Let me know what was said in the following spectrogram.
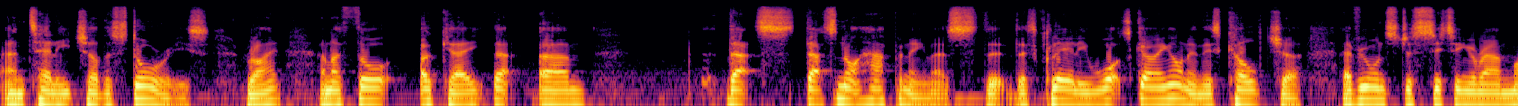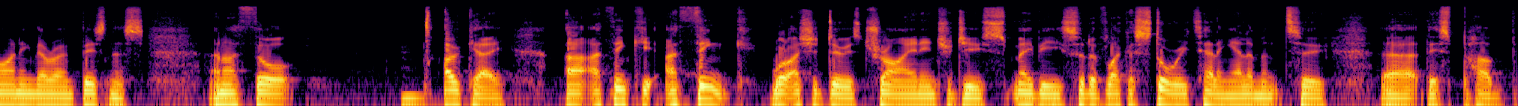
and tell each other stories, right? And I thought, okay, that um, that's that's not happening. That's that's clearly what's going on in this culture. Everyone's just sitting around minding their own business, and I thought, okay, uh, I think I think what I should do is try and introduce maybe sort of like a storytelling element to uh, this pub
